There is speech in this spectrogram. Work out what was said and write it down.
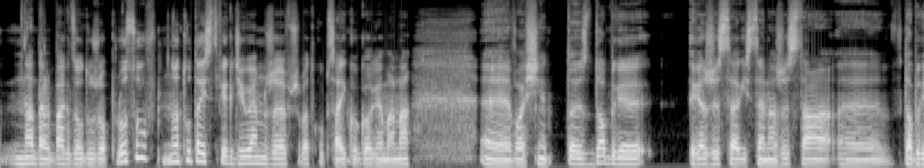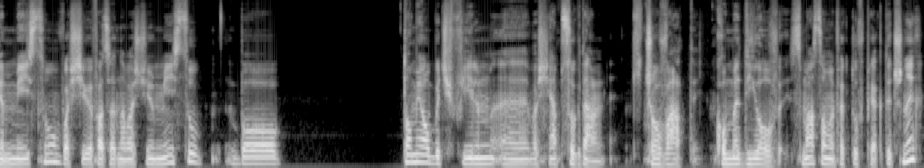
nadal bardzo dużo plusów. No tutaj stwierdziłem, że w przypadku Psycho Goremana właśnie to jest dobry reżyser i scenarzysta e, w dobrym miejscu, właściwie facet na właściwym miejscu, bo to miał być film e, właśnie absurdalny, kiczowaty, komediowy, z masą efektów praktycznych,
